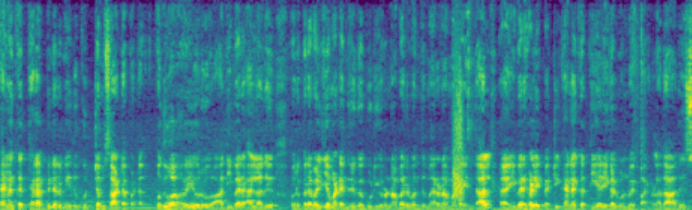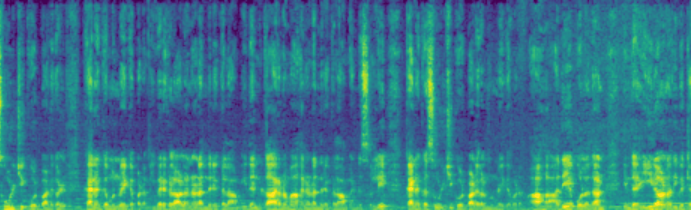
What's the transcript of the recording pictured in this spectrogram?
கணக்க தரப்பினர் மீது குற்றம் சாட்டப்பட்டது. பொதுவாகவே ஒரு அதிபர் அல்லது ஒரு பிரபல்யம் அடைந்திருக்கக்கூடிய ஒரு நபர் வந்து மரணம் அடைந்தால் இவர்களை பற்றி கணக்க தியரிகள் முன்வைப்பார்கள். அதாவது சூழ்ச்சி கோட்பாடுகள் கணக்க முன்வைக்கப்படும். இவர்களால் நடந்திருக்கலாம் இதன் காரணமாக நடந்திருக்கலாம் என்று சொல்லி கணக்க சூழ்ச்சி கோட்பாடுகள் முன்வைக்கப்படும். ஆக அதே போலதான் இந்த ஈரான் அதிபற்ற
